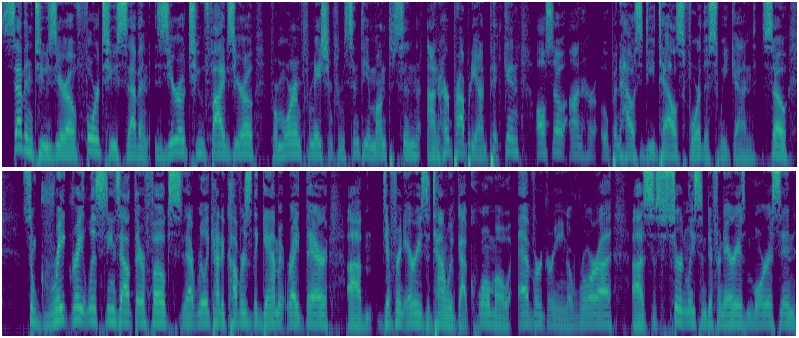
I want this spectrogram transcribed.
720-427-0250 for more information from Cynthia Munson on her property on Pitkin, also on her open house details for this weekend. So some great, great listings out there, folks. That really kind of covers the gamut right there. Um, different areas of town. We've got Como, Evergreen, Aurora, uh, so certainly some different areas. Morrison.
